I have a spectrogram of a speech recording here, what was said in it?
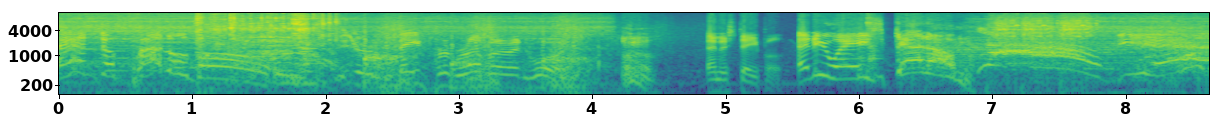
And a paddle ball! Made from rubber and wood. And a staple. Anyways, get 'em! No! Yes!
